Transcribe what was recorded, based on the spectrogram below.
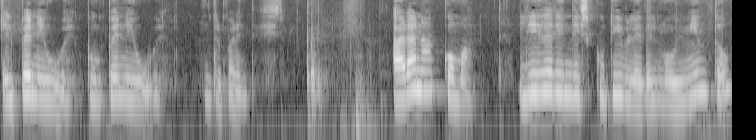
El PNV, pon PNV, entre paréntesis. Arana, coma, líder indiscutible del movimiento,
